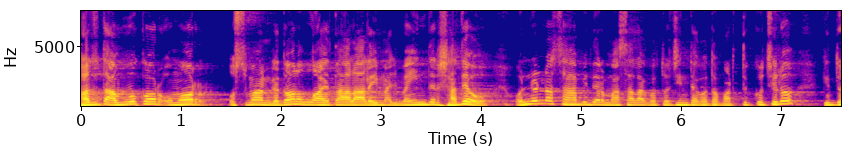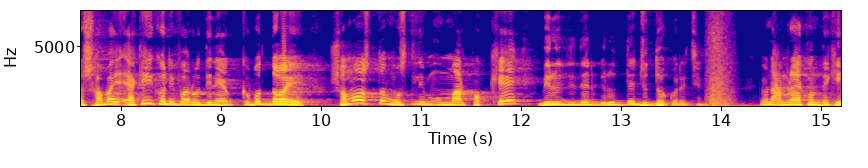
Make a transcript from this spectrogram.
হজরত আবু বকর, ওমর, ওসমান রেদনুল্লাহ তাল আলিম আজমাইনদের সাথেও অন্যান্য সাহাবিদের মাসালাগত, চিন্তাগত পার্থক্য ছিল। কিন্তু সবাই একই খলিফার অধীনে ঐক্যবদ্ধ হয়ে সমস্ত মুসলিম উম্মার পক্ষে বিরোধীদের বিরুদ্ধে যুদ্ধ করেছেন। যেমন আমরা এখন দেখি,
